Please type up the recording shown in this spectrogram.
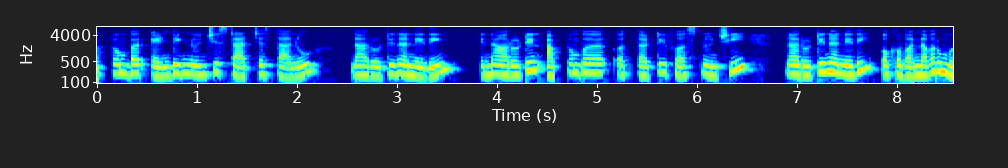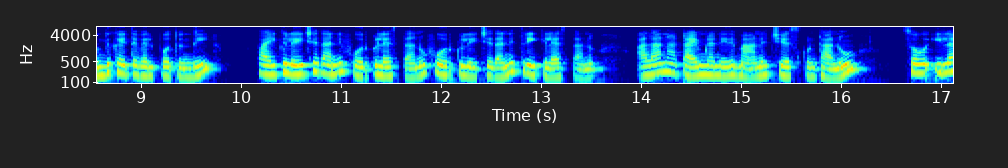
అక్టోబర్ ఎండింగ్ నుంచి స్టార్ట్ చేస్తాను నా రొటీన్ అనేది. నా రొటీన్ అక్టోబర్ థర్టీ ఫస్ట్ నుంచి నా రొటీన్ అనేది ఒక వన్ అవర్ ముందుకైతే వెళ్ళిపోతుంది. ఫైవ్కి లేచేదాన్ని ఫోర్కు లేస్తాను ఫోర్కు లేచేదాన్ని త్రీకి లేస్తాను. అలా నా టైం అనేది మేనేజ్ చేసుకుంటాను. సో ఇలా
